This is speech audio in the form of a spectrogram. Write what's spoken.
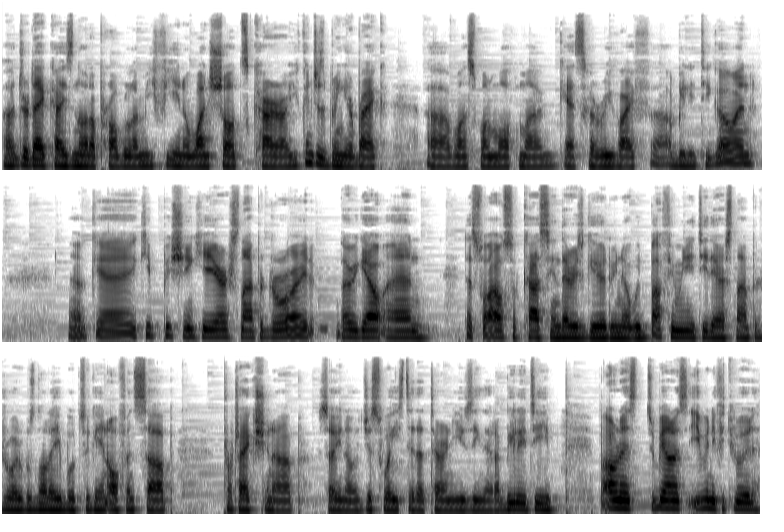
Uh, Droideka is not a problem. If you know one shot Cara you can just bring her back uh, once Mon Mothma gets her revive uh, ability going. Okay keep pushing here sniper droid. There we go and that's why also Cassian there is good. You know with buff immunity there sniper droid was not able to gain offense up protection up so you know just wasted a turn using that ability but honest, to be honest, even if it would,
